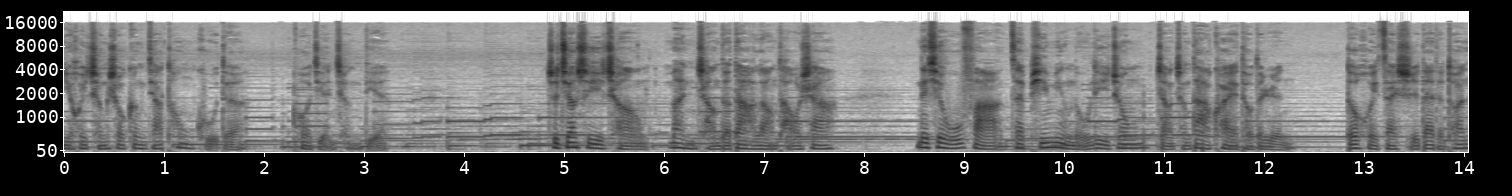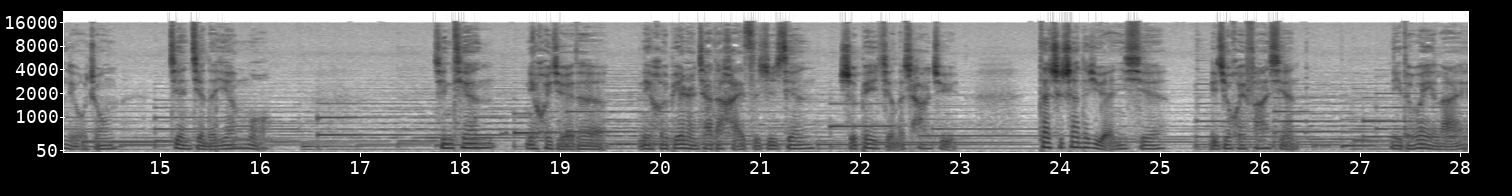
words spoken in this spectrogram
你会承受更加痛苦的破茧成蝶。这将是一场漫长的大浪淘沙，那些无法在拼命努力中长成大块头的人，都会在时代的湍流中渐渐的淹没。今天你会觉得你和别人家的孩子之间是背景的差距，但是站得远一些，你就会发现，你的未来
